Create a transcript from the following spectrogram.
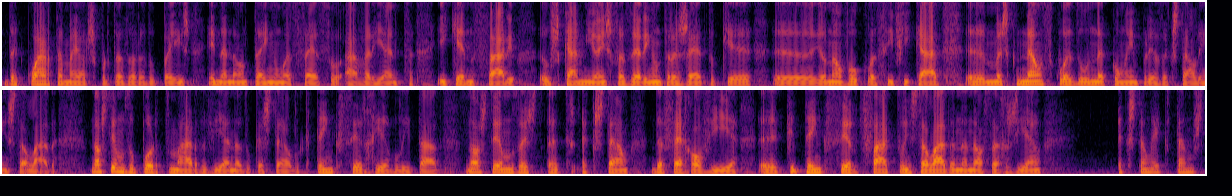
da quarta maior exportadora do país, ainda não tem um acesso à variante e que é necessário os caminhões fazerem um trajeto que eh, eu não vou classificar, eh, mas que não se coaduna com a empresa que está ali instalada. Nós temos o Porto de Mar de Viana do Castelo, que tem que ser reabilitado. Nós temos a, a- questão da ferrovia, eh, que tem que ser, de facto, instalada na nossa região. A questão é que estamos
